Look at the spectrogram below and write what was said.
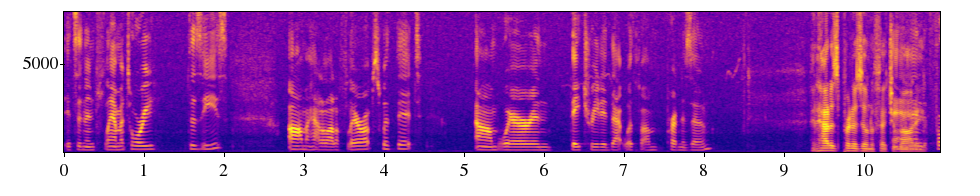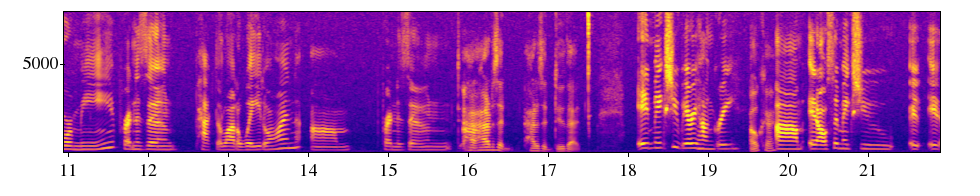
it's an inflammatory disease. Um, I had a lot of flare-ups with it, um, wherein they treated that with um, prednisone. And how does prednisone affect your body? For me, prednisone packed a lot of weight on. Um, prednisone. how, um, how does it how does it do that? it makes you very hungry. Okay. Um, it also makes you. It, it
